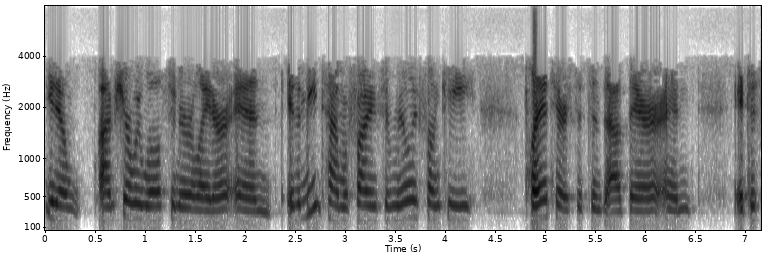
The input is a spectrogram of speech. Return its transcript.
you know, I'm sure we will sooner or later. And in the meantime, we're finding some really funky planetary systems out there, and it just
